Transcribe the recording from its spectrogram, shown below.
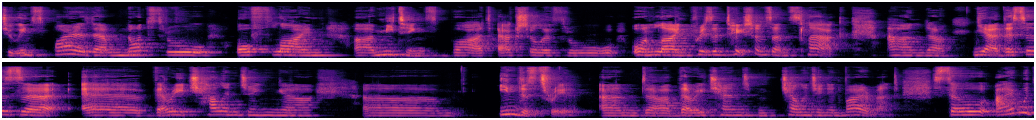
to inspire them not through offline uh, meetings, but actually through online presentations and Slack. And uh, yeah, this is a, a very challenging uh, um, industry and a very ch- challenging environment. So I would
